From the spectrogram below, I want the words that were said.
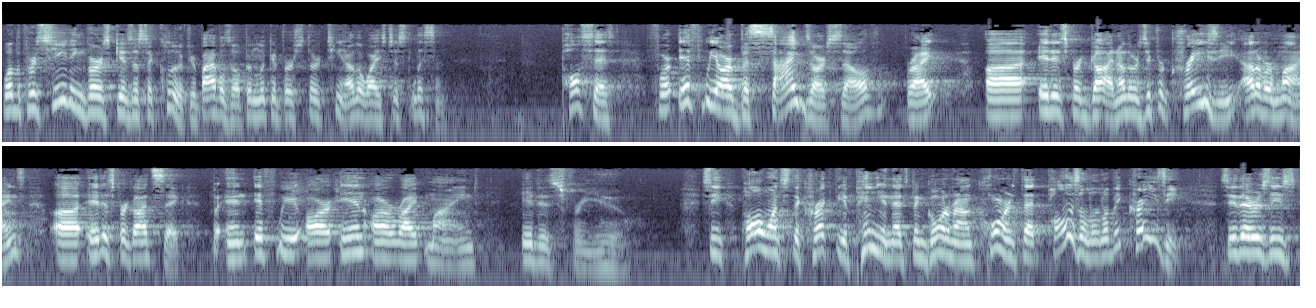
Well, the preceding verse gives us a clue. If your Bible's open, look at verse 13. Otherwise, just listen. Paul says, For if we are besides ourselves, right, uh, it is for God. In other words, if we're crazy, out of our minds, uh, it is for God's sake. But, and if we are in our right mind, it is for you. See, Paul wants to correct the opinion that's been going around Corinth that Paul is a little bit crazy. See, there's these,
